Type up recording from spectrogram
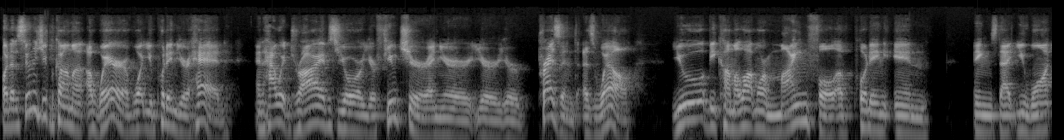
But as soon as you become aware of what you put into your head, and how it drives your your future and your your your present as well you become a lot more mindful of putting in things that you want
